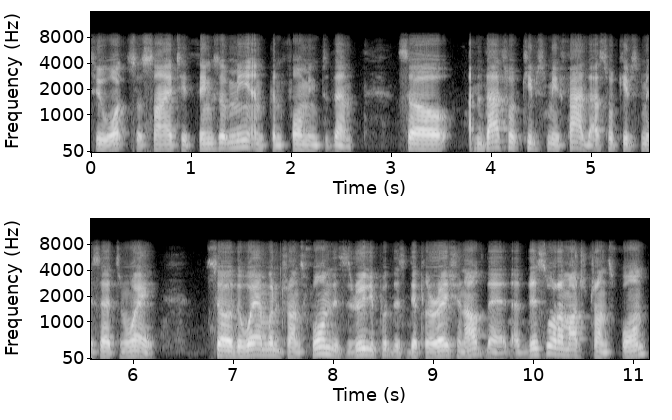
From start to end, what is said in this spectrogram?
to what society thinks of me and conforming to them. So, and that's what keeps me fat. That's what keeps me a certain way. So the way I'm going to transform this is really put this declaration out there that this is what I'm about to transform.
